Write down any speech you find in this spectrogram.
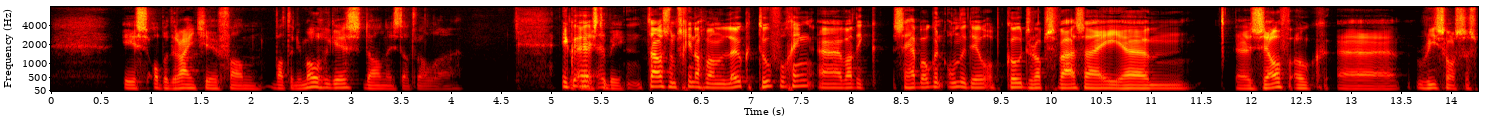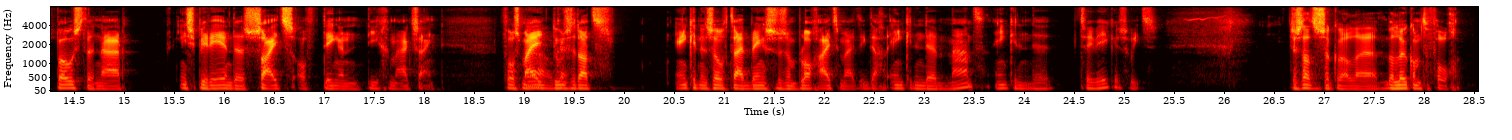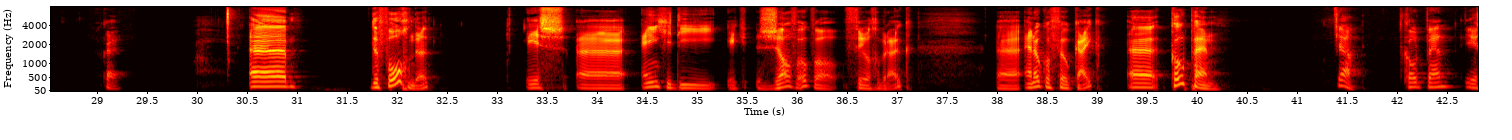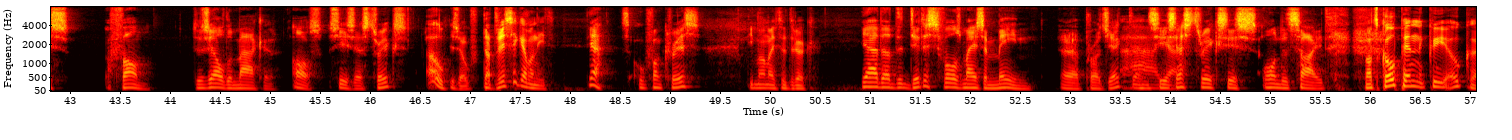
is op het randje van wat er nu mogelijk is, dan is dat wel. Ik, be. trouwens, misschien nog wel een leuke toevoeging. eh, wat ik, ze hebben ook een onderdeel op Code Drops waar zij ehm, eh, zelf ook resources posten naar inspirerende sites of dingen die gemaakt zijn. Volgens mij Ah, doen ze dat één keer in de zoveel tijd brengen ze zo'n blog item uit. Ik dacht één keer in de maand, één keer in de twee weken, zoiets. Dus dat is ook wel, wel leuk om te volgen. Oké. Ehm, de volgende is eh, eentje die ik zelf ook wel veel gebruik. Eh, en ook wel veel kijk. Eh CodePen. Ja, CodePen is van dezelfde maker als CSS Tricks. Oh, Is ook, dat wist ik helemaal niet. ja, is ook van Chris. Die man heeft de druk. Ja, dat, dit is volgens mij zijn main project. Ah, en CSS ja. Tricks is on the side. Want CodePen kun je ook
